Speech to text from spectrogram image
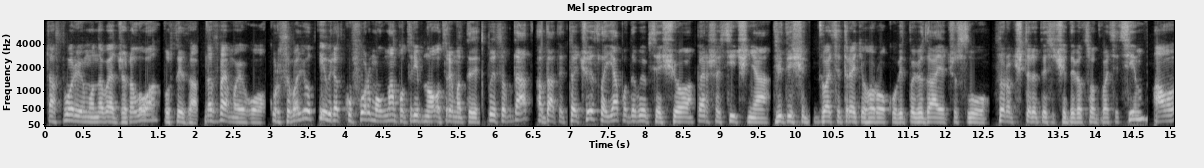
та створюємо нове джерело, пустий запит. Назвемо його курси валют, і в рядку формул нам потрібно отримати список дат. А дати це числа. Я подивився, що 1 січня 2023 року відповідає числу 44 927, а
